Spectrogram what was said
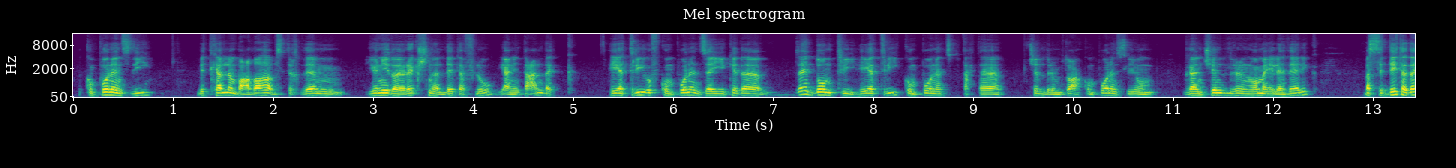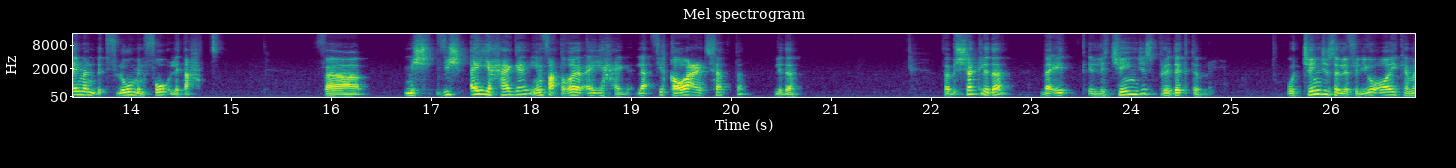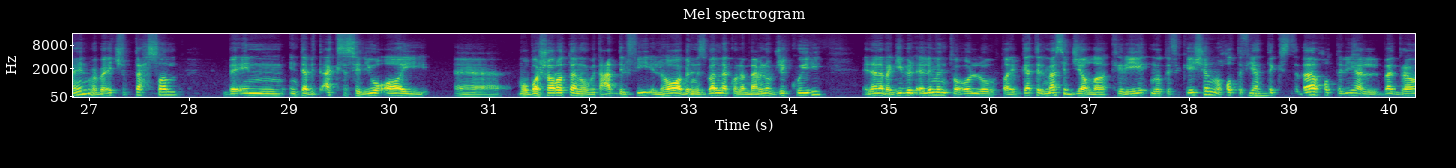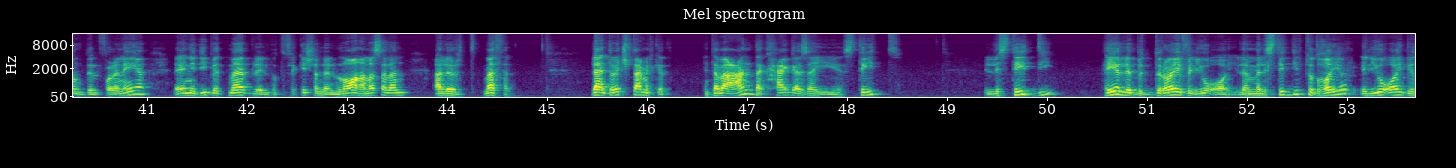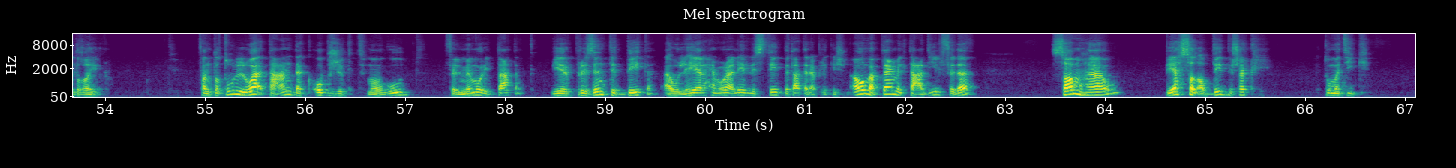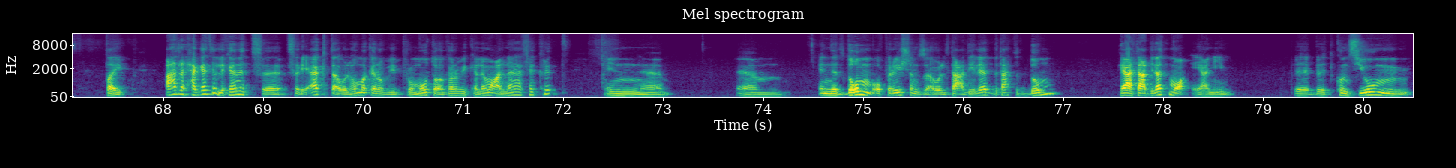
ال components دي بتكلم بعضها باستخدام unidirectional data flow يعني انت عندك هي tree of component زي كده زي ال DOM tree هي tree components تحتها children بتوع components ليهم grandchildren وما إلى ذلك. بس ال data دايما بت flow من فوق لتحت. فمش فيش أي حاجة ينفع تغير أي حاجة. لا في قواعد ثابتة لده. فبالشكل ده بقت ال changes predictable وال changes اللي في ال UI كمان ما بقتش بتحصل بإن أنت بت access ال UI مباشرة وبتعدل فيه اللي هو بالنسبة لنا كنا بنعمله ب jQuery إن أنا بجيب ال element وأقول له طيب جت ال message يلا create notification وحط فيها ال text ده وحط ليها ال background الفلانية لأن دي بت map لل notification اللي نوعها مثلا alert مثلا. لا أنت ما بقتش بتعمل كده. أنت بقى عندك حاجة زي state ال state دي هي اللي بت drive ال UI لما ال state دي بتتغير ال UI بيتغير. فأنت طول الوقت عندك object موجود في ال memory بتاعتك بي represent ال data أو اللي هي اللي إحنا بنقول عليها ال state بتاعت ال application أول ما بتعمل تعديل في ده somehow بيحصل update بشكل اوتوماتيكي طيب أحد الحاجات اللي كانت في في React أو اللي هم كانوا بي promote وا أو كانوا بيتكلموا عنها فكرة إن إن ال DOM operations أو التعديلات بتاعت ال DOM هي تعديلات مع يعني بت consume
